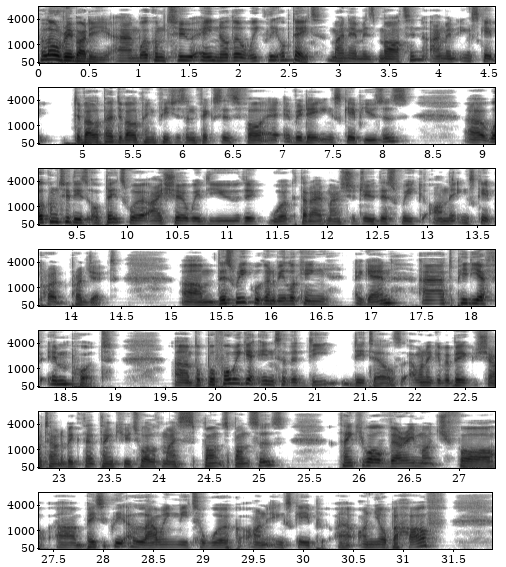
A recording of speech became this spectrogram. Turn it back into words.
Hello, everybody, and welcome to another weekly update. My name is Martin. I'm an Inkscape developer developing features and fixes for everyday Inkscape users. Uh, welcome to these updates where I share with you the work that I've managed to do this week on the Inkscape pro- project. Um, this week, we're going to be looking again at PDF input. Um, but before we get into the de- details, I want to give a big shout out and a big th- thank you to all of my spon- sponsors. Thank you all very much for uh, basically allowing me to work on Inkscape uh, on your behalf.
